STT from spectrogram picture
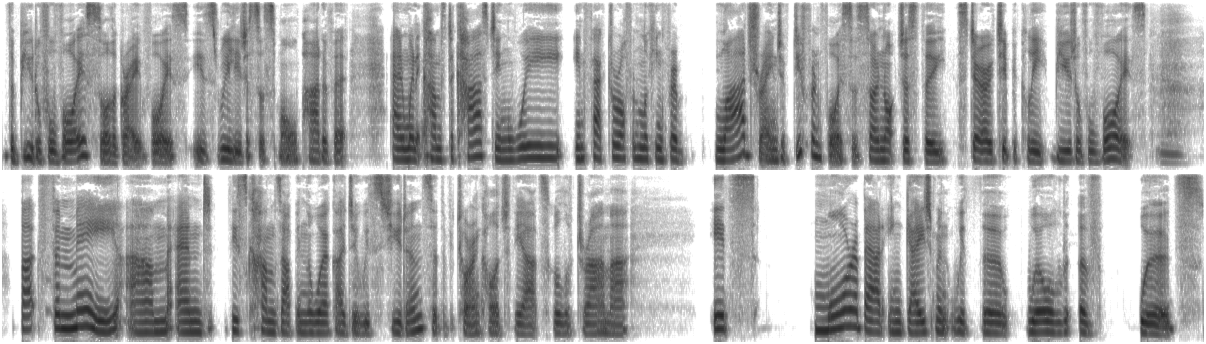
the beautiful voice or the great voice is really just a small part of it. And when it comes to casting, we, in fact, are often looking for a large range of different voices, so not just the stereotypically beautiful voice. But for me, um, and this comes up in the work I do with students at the Victorian College of the Arts School of Drama, it's more about engagement with the world of words.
